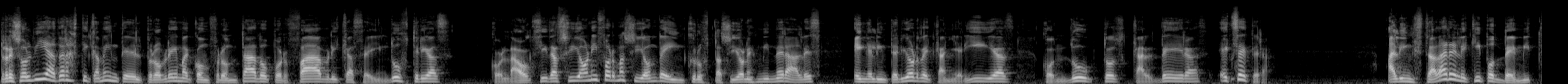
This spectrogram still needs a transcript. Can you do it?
resolvía drásticamente el problema confrontado por fábricas e industrias con la oxidación y formación de incrustaciones minerales en el interior de cañerías, conductos, calderas, etc. Al instalar el equipo DEMIT,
